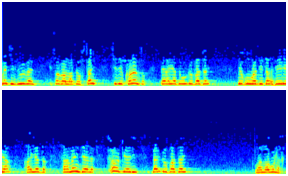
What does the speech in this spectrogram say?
majduuban isagoo la dhuftay. Sidii koranto bay ayadda u dhufatay biquwati ta'hiiriha ayadda saamaynteeda xooggeedii bay dhufatay. Waa loogu naqay.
